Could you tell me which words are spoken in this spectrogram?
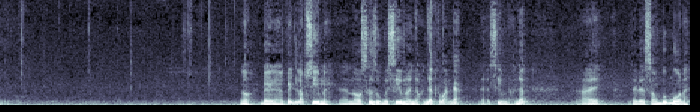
rồi đây là cách lắp sim này nó sử dụng cái sim là nhỏ nhất các bạn nhé Đấy, sim nhỏ nhất Đấy. đây là xong bước 1 này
